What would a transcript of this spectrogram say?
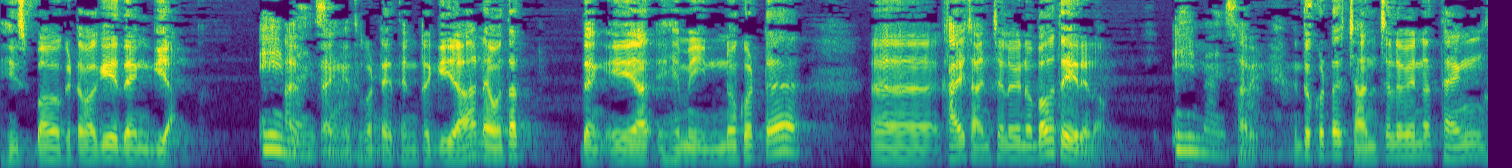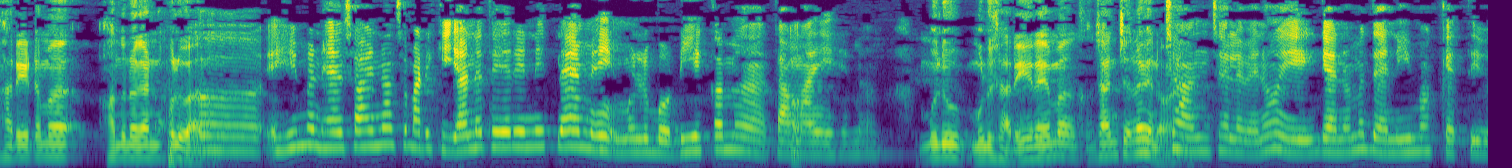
හිස් බවකට වගේ දැන් ගියා. එහෙමයි. දැන් එතකොට එතනට ගියා නැවතත් දැන් ඒ එහෙම ඉන්නකොට කය චංචල වෙන බව තේරෙනවා. එහෙමයි හරි. එතකොට චංචල වෙන තැන් හරියටම හඳුනා ගන්න පුළුවන්. එහෙම නැහැ සායනංශ මට කියන්න තේරෙන්නේ නැහැ මේ මුළු බොඩි එකම තමයි එහෙම. මුළු මුළු ශරීරයම චංචල වෙනවා. චංචල වෙනවා. ඒ ගැනම දැනීමක් ඇතිව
